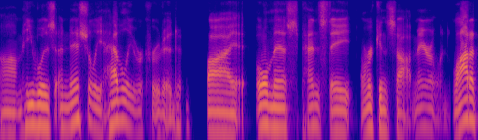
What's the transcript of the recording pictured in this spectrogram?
Um, he was initially heavily recruited by Ole Miss, Penn State, Arkansas, Maryland, a lot of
